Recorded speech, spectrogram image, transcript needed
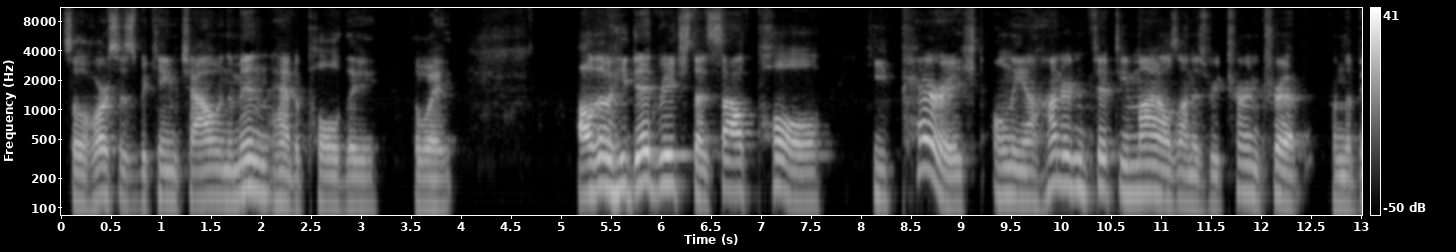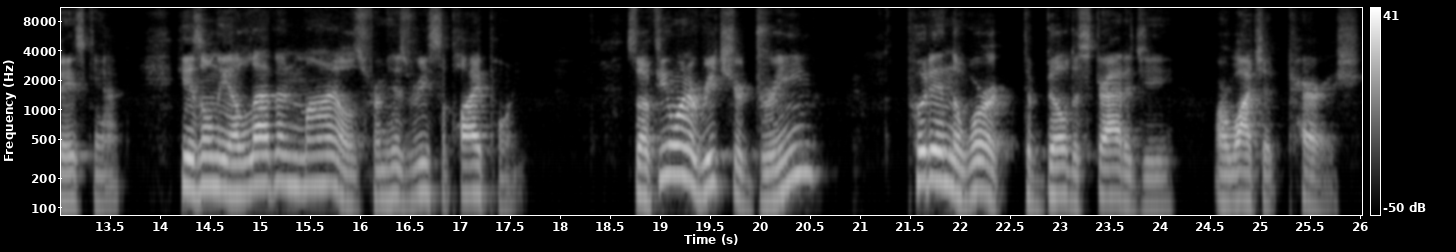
So the horses became chow and the men had to pull the, the weight. Although he did reach the South Pole, he perished only 150 miles on his return trip from the base camp. He is only 11 miles from his resupply point. So if you want to reach your dream, put in the work to build a strategy or watch it perish.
